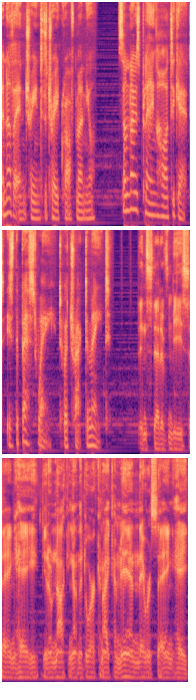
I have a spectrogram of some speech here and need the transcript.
another entry into the tradecraft manual. Sometimes playing hard to get is the best way to attract a mate. Instead of me saying, hey, you know, knocking on the door, can I come in? They were saying, hey,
